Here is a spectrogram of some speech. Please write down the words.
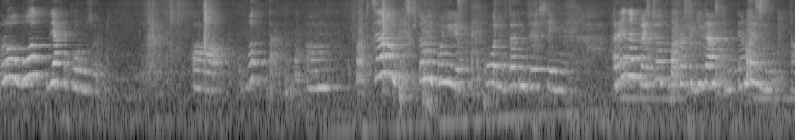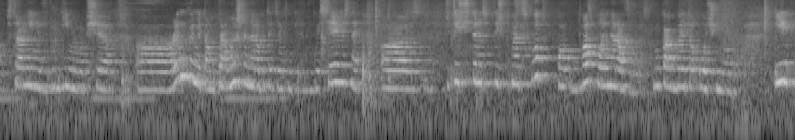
Роубот для кукурузы. Вот так. В целом, что мы поняли по результатам этого исследования? Рынок растет просто гигантскими темпами там, в сравнении с другими вообще э, рынками, там, промышленной робототехники, другой сервисной. Э, 2014-2015 год два с половиной раза вырос. Ну, как бы это очень много. И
